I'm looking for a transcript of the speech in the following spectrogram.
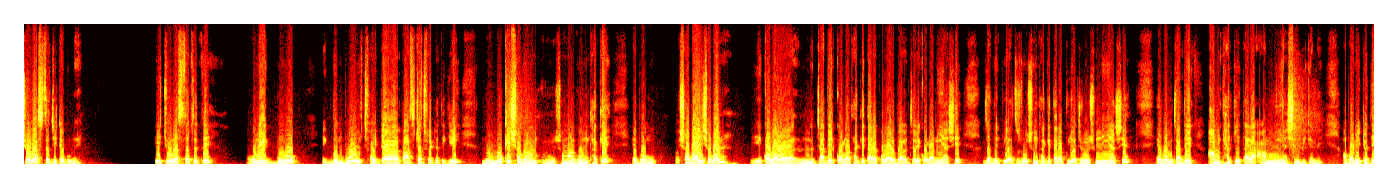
চৌরাস্তা যেটা বলে। এই চৌরাস্তাটাতে অনেক বড় একদম ভোর ছয়টা, পাঁচটা, ছয়টা থেকেই লোকে সমাগম থাকে এবং সবাই সবার কলা যাদের কলা থাকে তারা কলার বাজারে কলা নিয়ে আসে, যাদের পেঁয়াজ, রসুন থাকে তারা পেঁয়াজ, রসুন নিয়ে আসে এবং যাদের আম থাকে তারা আম নিয়ে আসেন বিকালে। আবার এটাতে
